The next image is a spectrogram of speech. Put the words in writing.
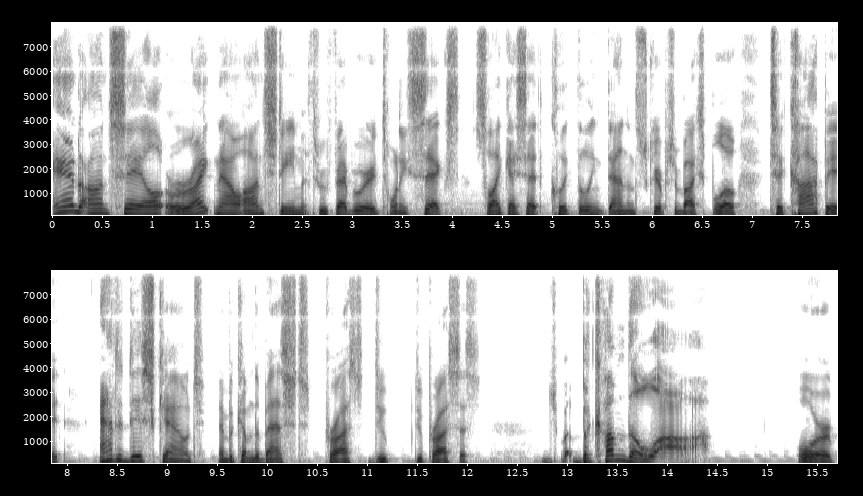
and on sale right now on Steam through February 26th. So, like I said, click the link down in the description box below to cop it at a discount and become the best proce- due, due process. Become the law. Or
